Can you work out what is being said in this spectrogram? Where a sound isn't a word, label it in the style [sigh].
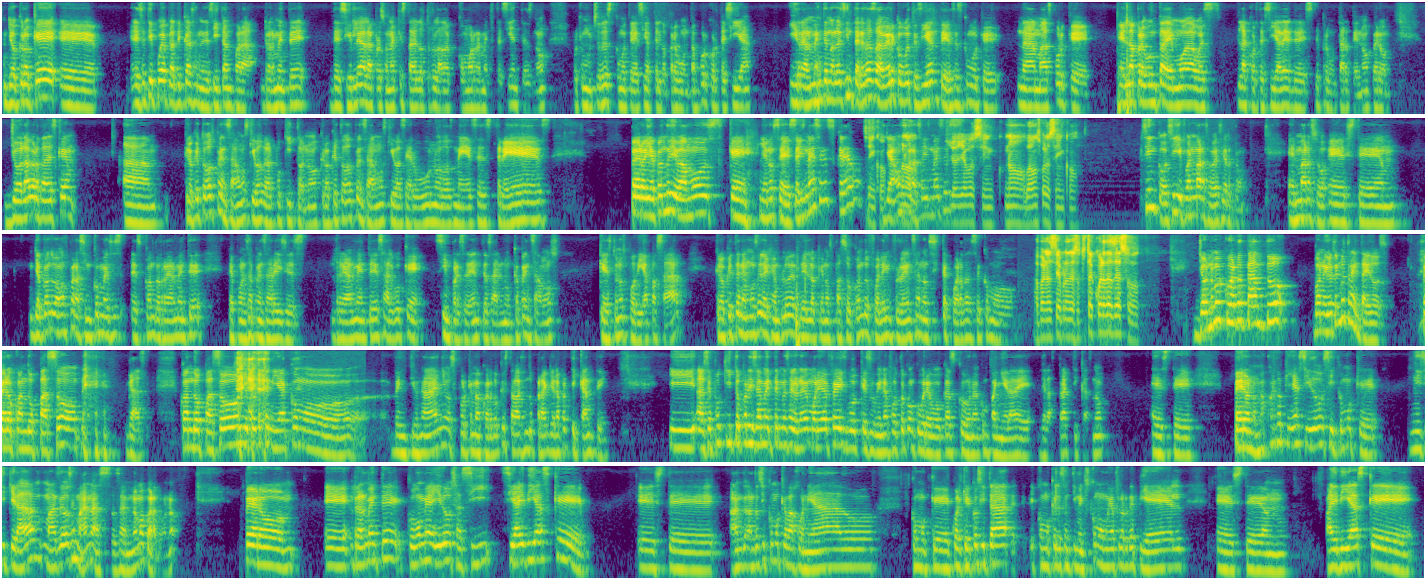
yo creo que eh, ese tipo de pláticas se necesitan para realmente decirle a la persona que está del otro lado cómo realmente te sientes, ¿no? Porque muchas veces, como te decía, te lo preguntan por cortesía y realmente no les interesa saber cómo te sientes. Es como que nada más porque es la pregunta de moda o es la cortesía de, de, preguntarte, ¿no? Pero yo la verdad es que creo que todos pensábamos que iba a durar poquito, ¿no? Creo que todos pensábamos que iba a ser uno, dos meses, tres. Pero ya cuando llevamos, que ya no sé, seis meses, creo. Cinco. Ya vamos para seis meses. Yo llevo cinco. No, vamos para cinco. Cinco, sí, fue en marzo, es cierto. En marzo, este. Ya cuando vamos para cinco meses es cuando realmente te pones a pensar y dices, realmente es algo que sin precedente, o sea, nunca pensamos que esto nos podía pasar. Creo que tenemos el ejemplo de, lo que nos pasó cuando fue la influenza, no sé si te acuerdas, hace como... Estoy aprendiendo eso, ¿tú te acuerdas de eso? Yo no me acuerdo tanto, bueno, yo tengo 32, pero cuando pasó, [laughs] gas, cuando pasó, yo creo que tenía como 21 años, porque me acuerdo que estaba haciendo práctica, yo era practicante. Y hace poquito precisamente me salió una memoria de Facebook que subí una foto con cubrebocas con una compañera de, de las prácticas, ¿no? Este, pero no me acuerdo que haya sido así como que ni siquiera más de dos semanas, o sea, no me acuerdo, ¿no? Pero eh, realmente, ¿cómo me ha ido? O sea, sí, sí hay días que este, ando, así como que bajoneado, como que cualquier cosita, eh, como que los sentimientos como muy a flor de piel. Este, um, hay días que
